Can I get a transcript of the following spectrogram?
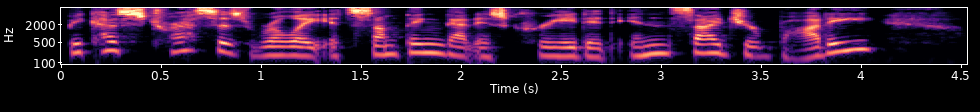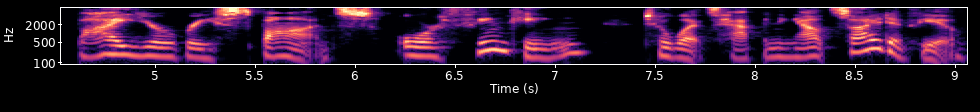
Because stress is really it's something that is created inside your body by your response or thinking to what's happening outside of you.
